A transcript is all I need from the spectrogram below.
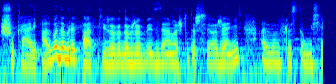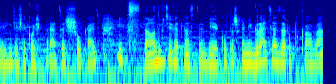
szukali albo dobrej partii, żeby dobrze wyjść za mąż, czy też się ożenić, albo po prostu musieli gdzieś jakąś pracę szukać i stąd w XIX wieku też emigracja zarobkowa,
